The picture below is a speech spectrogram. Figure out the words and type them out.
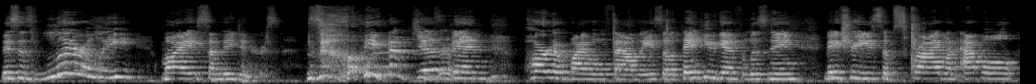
This is literally my Sunday dinners. So you have just been part of my whole family. So thank you again for listening. Make sure you subscribe on Apple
